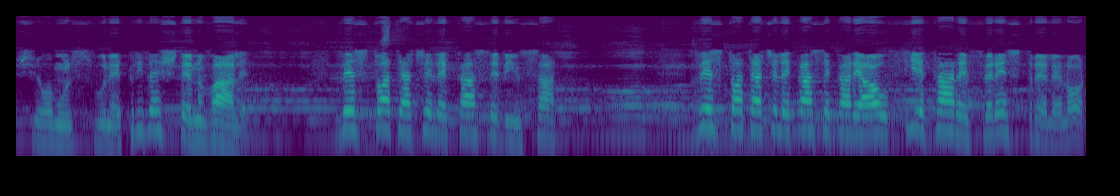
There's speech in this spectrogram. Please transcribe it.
Și omul spune, privește în vale, vezi toate acele case din sat, vezi toate acele case care au fiecare ferestrele lor.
